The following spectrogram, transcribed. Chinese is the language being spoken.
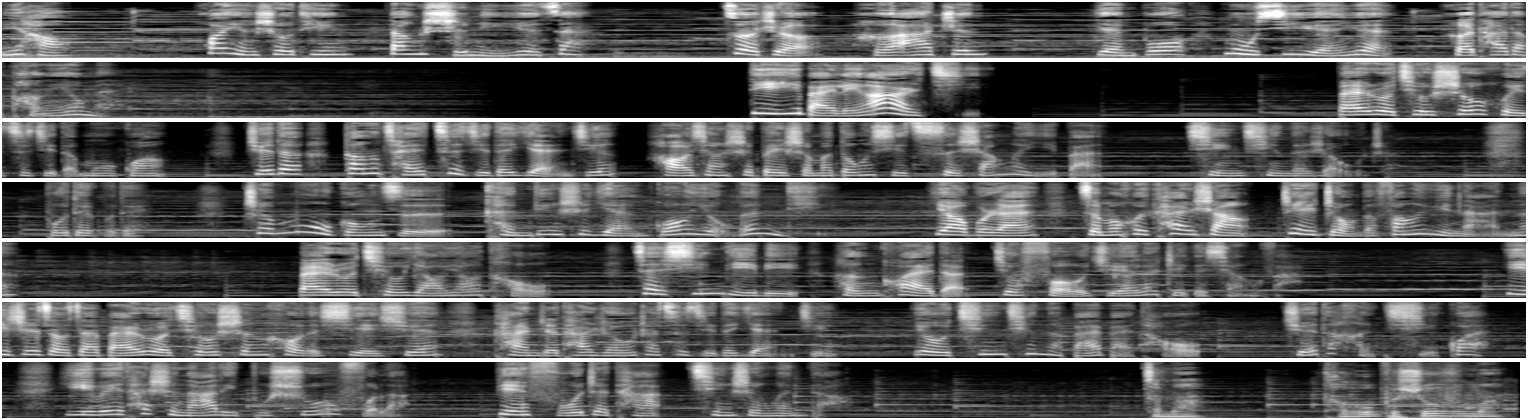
你好，欢迎收听《当时明月在》，作者何阿珍，演播木西圆圆和他的朋友们。第一百零二集，白若秋收回自己的目光，觉得刚才自己的眼睛好像是被什么东西刺伤了一般，轻轻的揉着。不对，不对，这穆公子肯定是眼光有问题。要不然怎么会看上这种的方玉楠呢？白若秋摇摇头，在心底里很快的就否决了这个想法。一直走在白若秋身后的谢轩看着他揉着自己的眼睛，又轻轻的摆摆头，觉得很奇怪，以为他是哪里不舒服了，便扶着他轻声问道：“怎么，头不舒服吗？”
